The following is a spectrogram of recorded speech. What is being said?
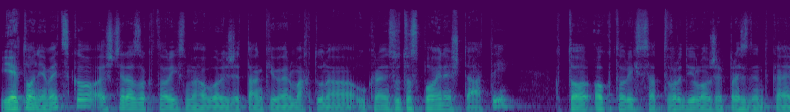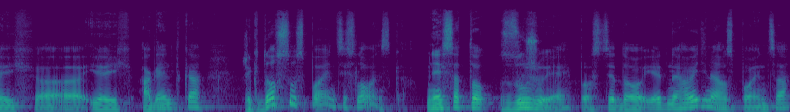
Je to Nemecko, ešte raz, o ktorých sme hovorili, že tanky Wehrmachtu na Ukrajine, sú to Spojené štáty, ktor- o ktorých sa tvrdilo, že prezidentka je ich, uh, je ich agentka, že kto sú spojenci Slovenska? Mne sa to zužuje proste do jedného jediného spojenca,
